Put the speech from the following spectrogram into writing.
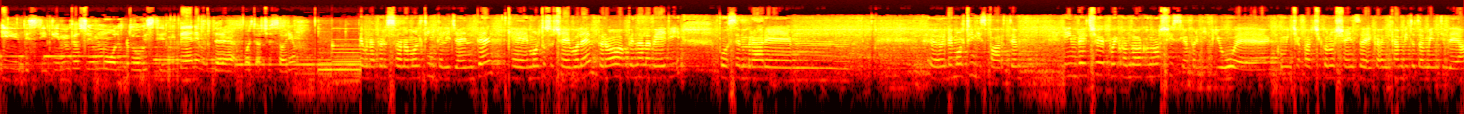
i vestiti. Mi piace molto vestirmi bene, mettere molti accessori. È una persona molto intelligente, che è molto socievole, però appena la vedi può sembrare mm, eh, è molto in disparte. E invece poi quando la conosci si apre di più e cominci a farci conoscenza e cambi totalmente idea.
